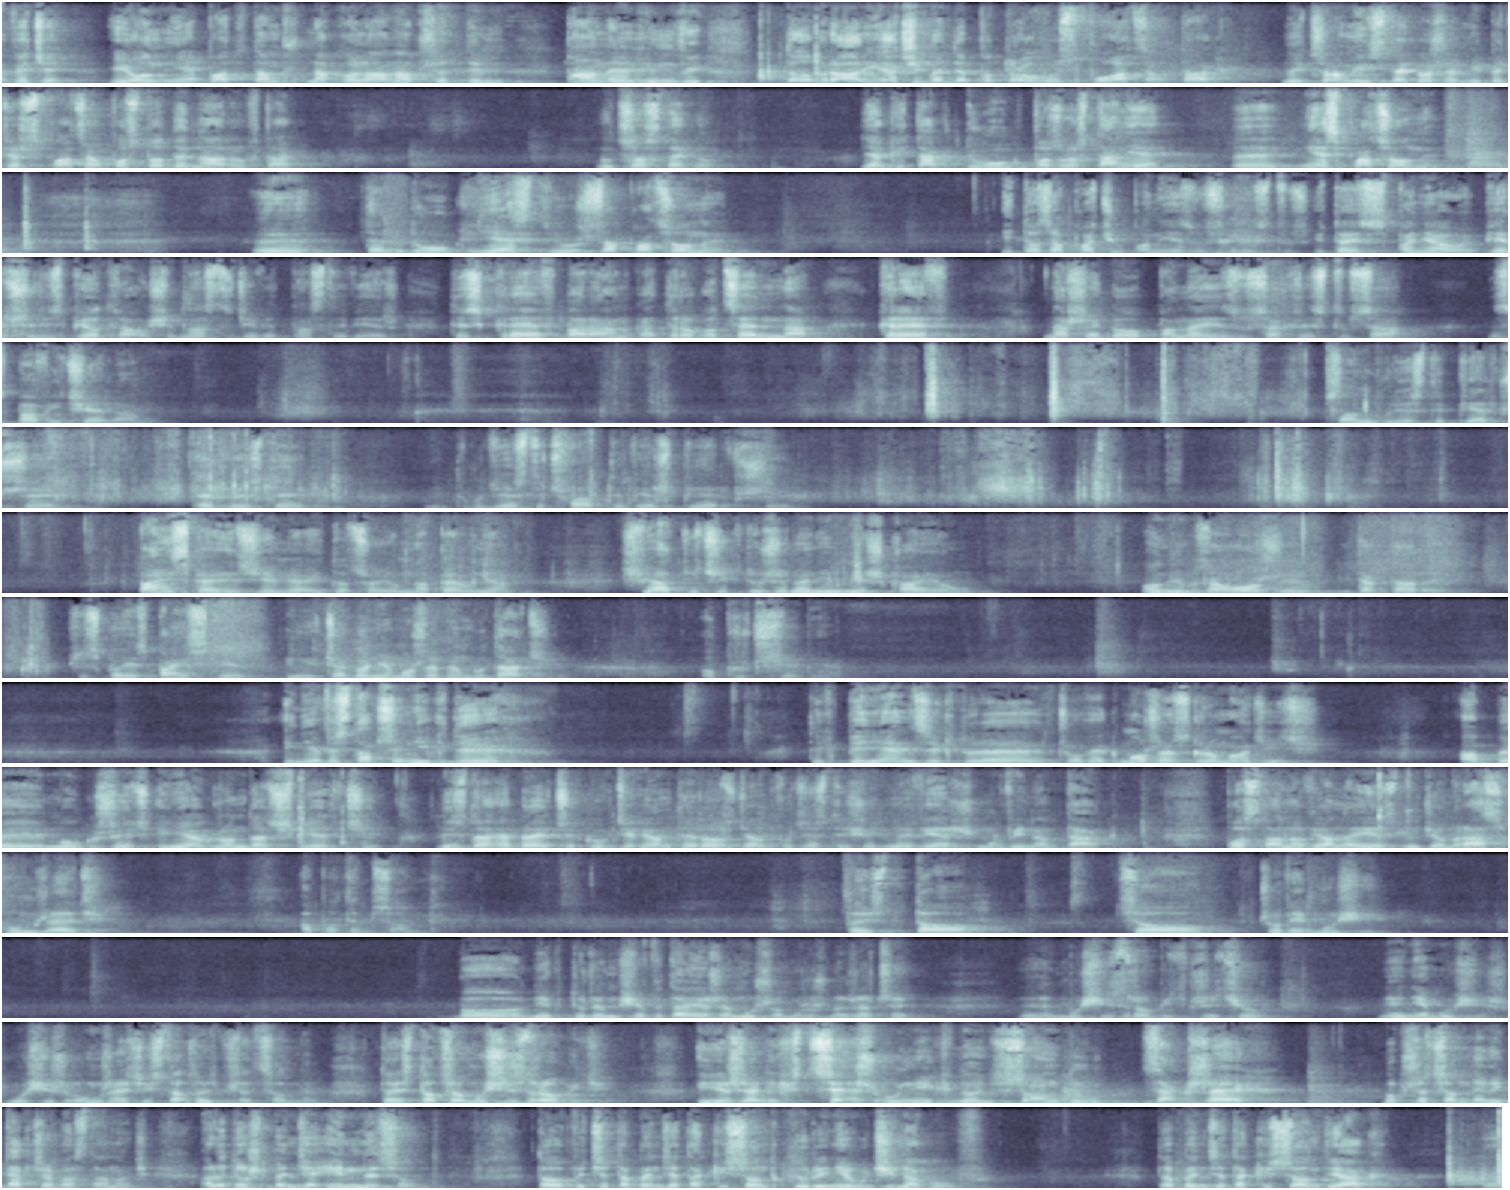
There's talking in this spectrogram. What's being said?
Wiecie, i on nie padł tam na kolana przed tym panem i mówi, dobra, ale ja ci będę po trochu spłacał, tak? No i co mi z tego, że mi będziesz spłacał po 100 denarów, tak? No co z tego? Jak i tak dług pozostanie y, niespłacony. Y, ten dług jest już zapłacony. I to zapłacił Pan Jezus Chrystus. I to jest wspaniałe. Pierwszy list Piotra, 18-19 wiersz. To jest krew baranka, drogocenna krew naszego Pana Jezusa Chrystusa, Zbawiciela. Psalm 21, 20, 24, wiersz pierwszy. Pańska jest ziemia i to, co ją napełnia. Świat i ci, którzy na nim mieszkają. On ją założył i tak dalej. Wszystko jest pańskie i niczego nie możemy mu dać oprócz siebie. I nie wystarczy nigdy tych pieniędzy, które człowiek może zgromadzić, aby mógł żyć i nie oglądać śmierci. List do Hebrajczyków, 9 rozdział, 27 wiersz mówi nam tak. Postanowione jest ludziom raz umrzeć, a potem sąd. To jest to, co człowiek musi. Bo niektórym się wydaje, że muszą różne rzeczy y, musi zrobić w życiu. Nie, nie musisz. Musisz umrzeć i stanąć przed sądem. To jest to, co musisz zrobić. I jeżeli chcesz uniknąć sądu za grzech, bo przed sądem i tak trzeba stanąć, ale to już będzie inny sąd. To wiecie, to będzie taki sąd, który nie ucina głów. To będzie taki sąd jak e,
